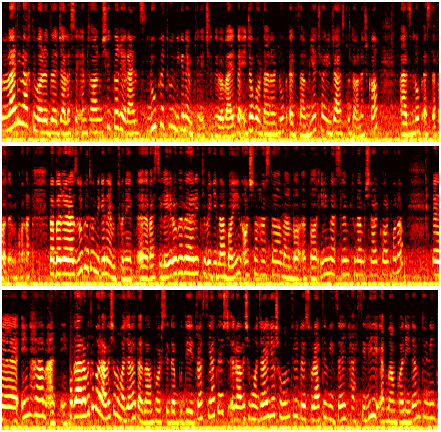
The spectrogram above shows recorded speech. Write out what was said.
ولی وقتی وارد جلسه امتحان میشید به غیر از لوپتون دیگه نمی‌تونید چیزی ببرید. اینجا بردن لوپ الزامیه چون اینجا از تو دانشگاه از لوپ استفاده می‌کنن. و به غیر از لوپتون دیگه نمی‌تونید وسیله ای رو ببرید که بگید من با این آشنا هستم من با, با این وسیله می‌تونم بیشتر کار کنم. این هم از این. خب در رابطه با روش مهاجرت ازم پرسیده بودید. راستیتش روش مهاجرت یا شما می‌تونید به صورت ویزای تحصیلی اقدام کنید. یا می‌تونید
